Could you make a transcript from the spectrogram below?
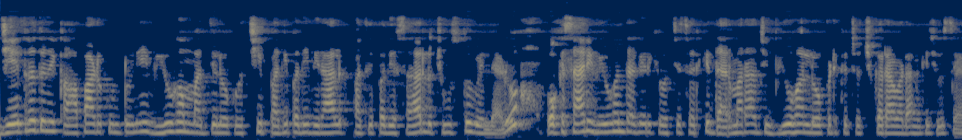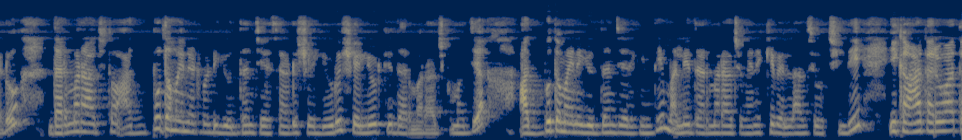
జయద్రథుని కాపాడుకుంటూనే వ్యూహం మధ్యలోకి వచ్చి పది పది విరాలు పది పది సార్లు చూస్తూ వెళ్ళాడు. ఒకసారి వ్యూహం దగ్గరికి వచ్చేసరికి ధర్మరాజు వ్యూహం లోపలికి చొచ్చుకురావడానికి చూశాడు. ధర్మరాజుతో అద్భుతమైనటువంటి యుద్ధం చేశాడు శల్యుడు శల్యుడికి ధర్మరాజుకు మధ్య అద్భుతమైన యుద్ధం జరిగింది. మళ్ళీ ధర్మరాజు వెనక్కి వెళ్ళాల్సి వచ్చింది. ఇక ఆ తర్వాత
